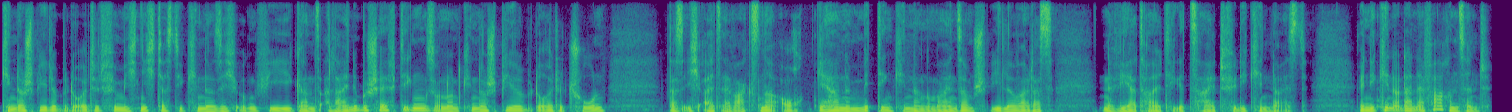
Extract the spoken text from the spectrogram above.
Kinderspiele bedeutet für mich nicht, dass die Kinder sich irgendwie ganz alleine beschäftigen, sondern Kinderspiel bedeutet schon, dass ich als Erwachsener auch gerne mit den Kindern gemeinsam spiele, weil das eine werthaltige Zeit für die Kinder ist. Wenn die Kinder dann erfahren sind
